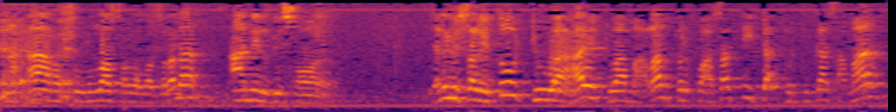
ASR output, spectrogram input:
Nah, Rasulullah SAW anil wisol. Jadi wisol itu dua hari dua malam berpuasa tidak berbuka sama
